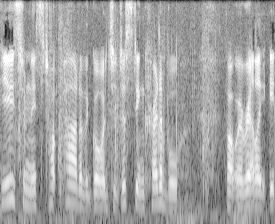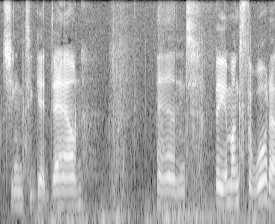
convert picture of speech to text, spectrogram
Views from this top part of the gorge are just incredible but we're really itching to get down and be amongst the water.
